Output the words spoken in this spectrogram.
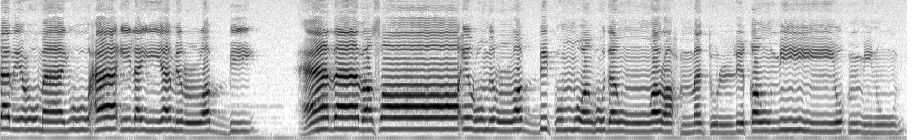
أتبع ما يوحى إلي من ربي. هذا بصائر من ربكم وهدى ورحمة لقوم يؤمنون.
